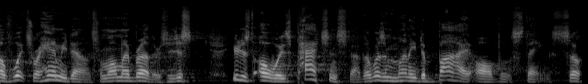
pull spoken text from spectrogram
of which were hand-me-downs from all my brothers. You just, you're just always patching stuff. There wasn't money to buy all those things. So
